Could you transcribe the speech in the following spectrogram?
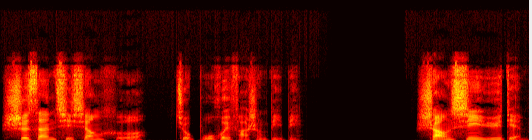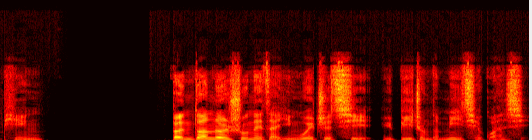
湿三气相合，就不会发生痹病。赏析与点评：本段论述内在营卫之气与痹症的密切关系。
